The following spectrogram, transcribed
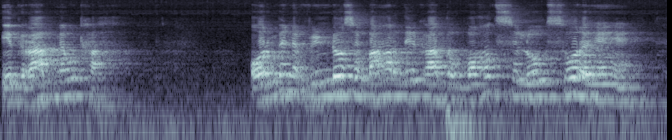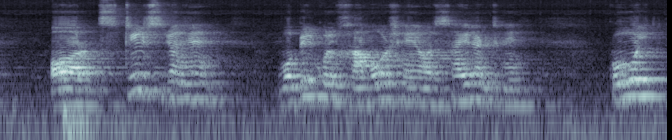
ایک رات میں اٹھا اور میں نے ونڈو سے باہر دیکھا تو بہت سے لوگ سو رہے ہیں اور سٹریٹس جو ہیں وہ بالکل خاموش ہیں اور سائلنٹ ہیں۔ کوئی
